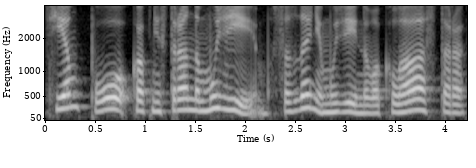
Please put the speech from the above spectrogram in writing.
тем по, как ни странно, музеям. Создание музейного кластера,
